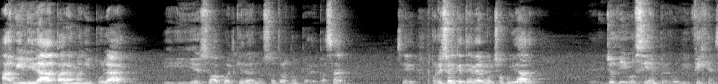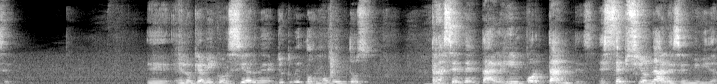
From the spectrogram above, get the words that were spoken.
habilidad para manipular, y eso a cualquiera de nosotros nos puede pasar. ¿sí? Por eso hay que tener mucho cuidado. Yo digo siempre, Rubí, fíjense, eh, en lo que a mí concierne, yo tuve dos momentos trascendentales, importantes, excepcionales en mi vida,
